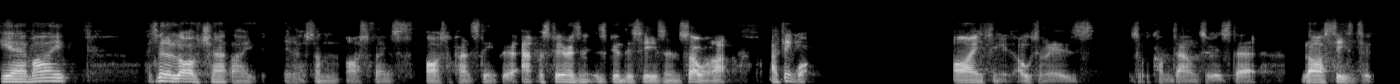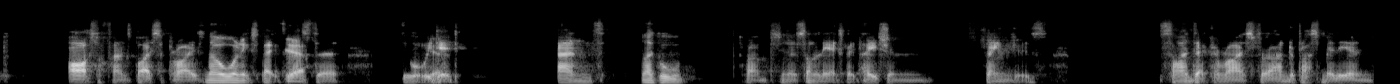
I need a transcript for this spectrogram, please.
Yeah, my there's been a lot of chat, like you know, some Arsenal fans, Arsenal fans think the atmosphere isn't as good this season, and so on. I, I think what I think it ultimately is sort of come down to is that last season took Arsenal fans by surprise. No one expected Yeah. us to do what we Yeah. did, and like all clubs, you know, suddenly expectation changes. Signed Declan Rice for 100 plus million,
